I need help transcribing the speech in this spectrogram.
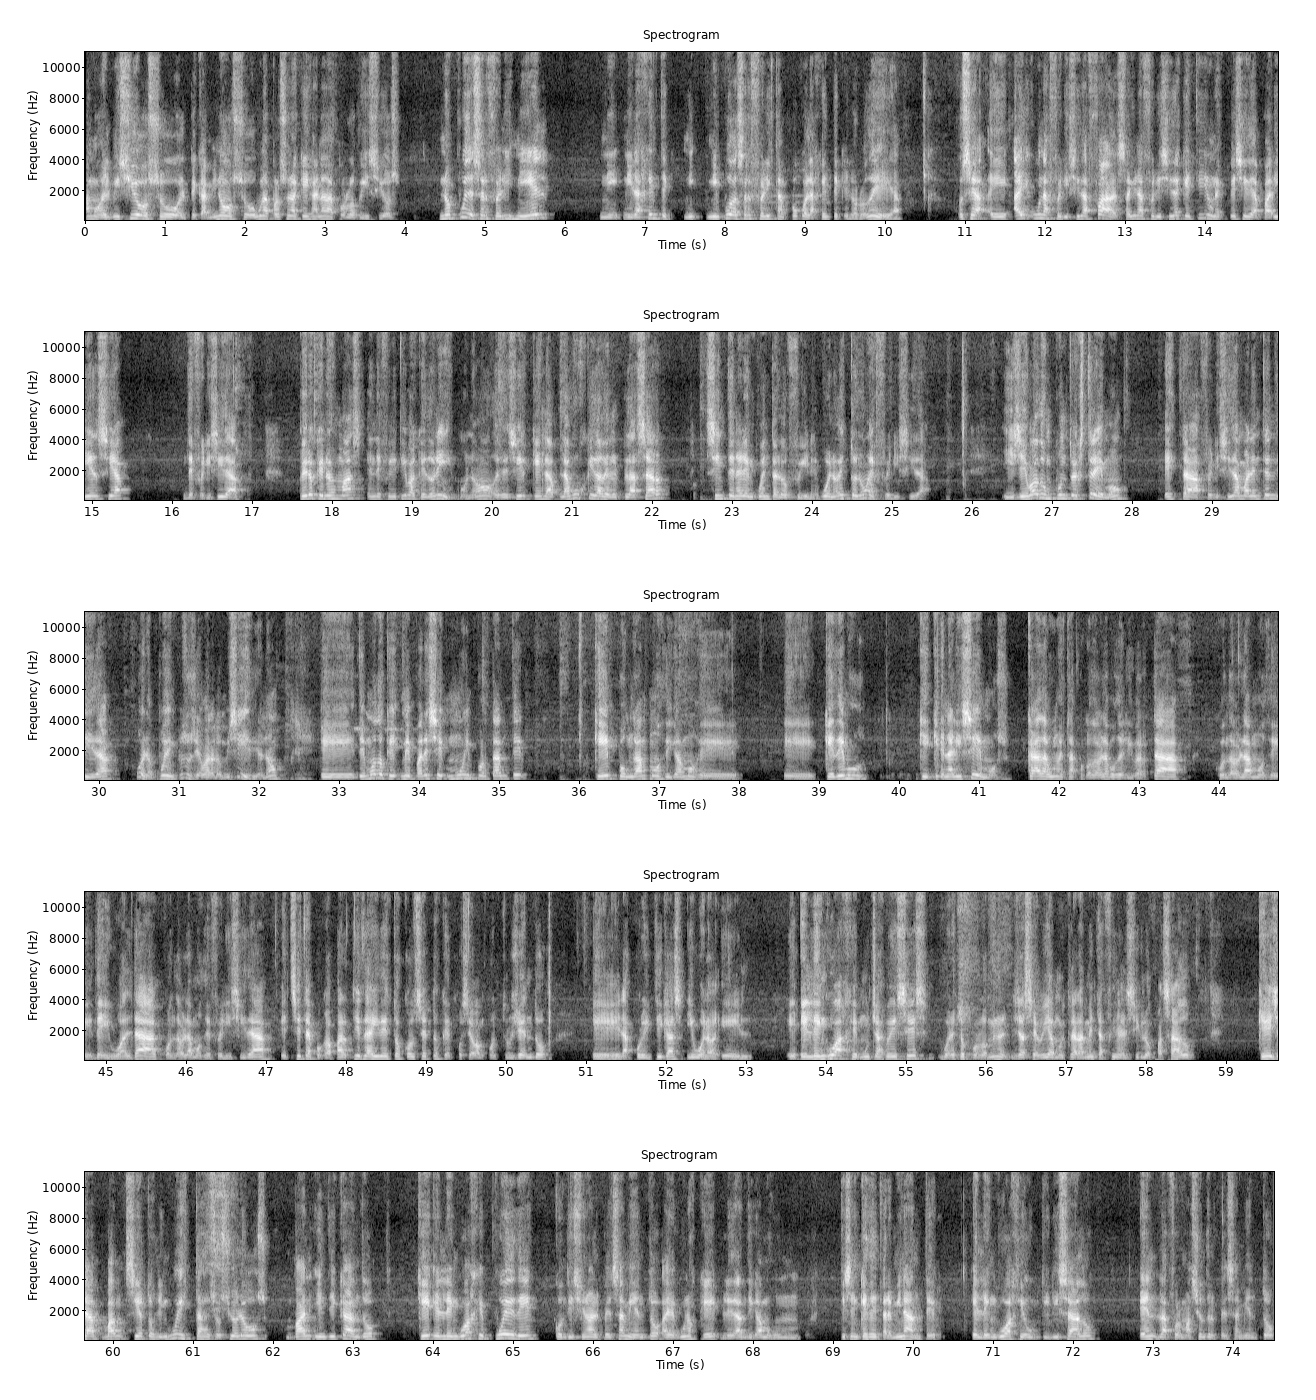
el vicioso, el pecaminoso, una persona que es ganada por los vicios, no puede ser feliz ni él, ni, la gente, ni, puede ser feliz tampoco la gente que lo rodea. O sea, eh, hay una felicidad falsa, hay una felicidad que tiene una especie de apariencia de felicidad, pero que no es más, en definitiva, que hedonismo, ¿no? Es decir, que es la búsqueda del placer sin tener en cuenta los fines. Bueno, esto no es felicidad. Y llevado a un punto extremo, esta felicidad malentendida, bueno, puede incluso llevar al homicidio, ¿no? Eh, de modo que me parece muy importante que pongamos, digamos, eh, eh, que demos, que, analicemos cada una de estas, cuando hablamos de libertad, cuando hablamos de, igualdad, cuando hablamos de felicidad, etcétera, porque a partir de ahí de estos conceptos que después se van construyendo las políticas y bueno, el, eh, el lenguaje muchas veces, bueno, esto por lo menos ya se veía muy claramente a fines del siglo pasado, que ya van ciertos lingüistas, sociólogos, van indicando que el lenguaje puede condicionar el pensamiento. Hay algunos que le dan, digamos, un, dicen que es determinante el lenguaje utilizado en la formación del pensamiento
